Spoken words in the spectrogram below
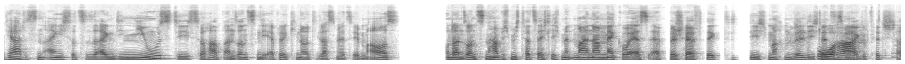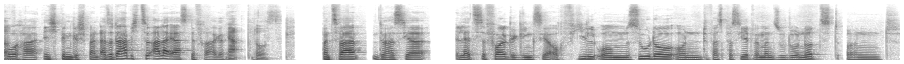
Ja, das sind eigentlich sozusagen die News, die ich so habe. Ansonsten die Apple Keynote, die lassen wir jetzt eben aus. Und ansonsten habe ich mich tatsächlich mit meiner macOS App beschäftigt, die ich machen will, die ich letztes Oha, Mal gepitcht habe. Oha, ich bin gespannt. Also da habe ich zuallererst eine Frage. Ja, los. Und zwar, du hast ja letzte Folge ging es ja auch viel um Sudo und was passiert, wenn man Sudo nutzt und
